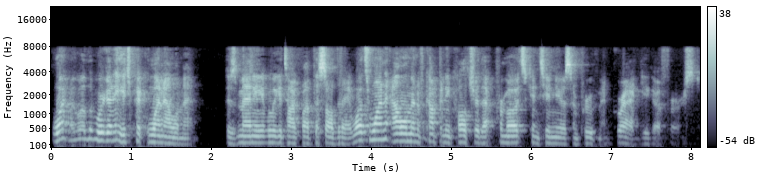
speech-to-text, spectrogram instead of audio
What we're going to each pick one element. There's many. We could talk about this all day. What's one element of company culture that promotes continuous improvement? Greg, you go first.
